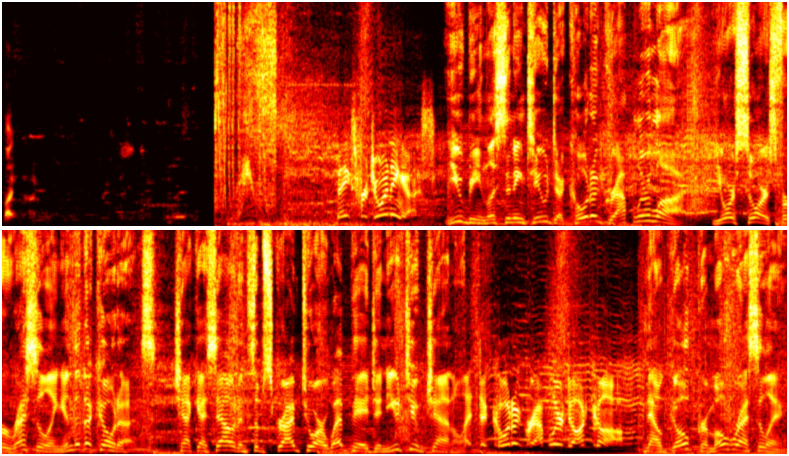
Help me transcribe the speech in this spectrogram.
Bye. Thanks for joining us. You've been listening to Dakota Grappler Live, your source for wrestling in the Dakotas. Check us out and subscribe to our webpage and YouTube channel. At DakotaGrappler.com. Now go promote wrestling.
